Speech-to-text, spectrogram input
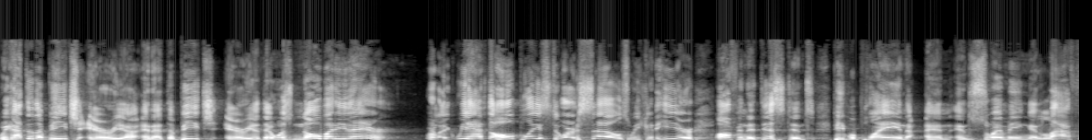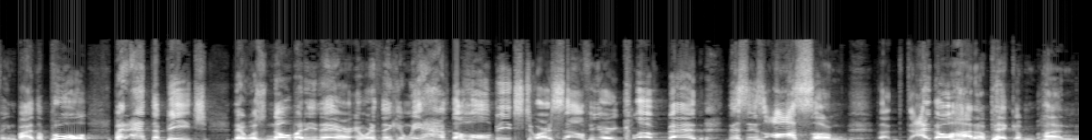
We got to the beach area, and at the beach area, there was nobody there. We're like, we have the whole place to ourselves. We could hear off in the distance people playing and, and swimming and laughing by the pool, but at the beach, there was nobody there. And we're thinking, we have the whole beach to ourselves here in Club Med. This is awesome. I know how to pick them, hun.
